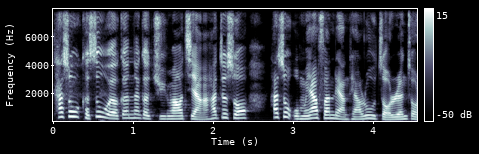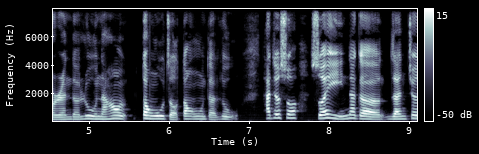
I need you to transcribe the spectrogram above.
他说：“可是我有跟那个橘猫讲，他就说，他说我们要分两条路走，人走人的路，然后动物走动物的路。他就说，所以那个人就。”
